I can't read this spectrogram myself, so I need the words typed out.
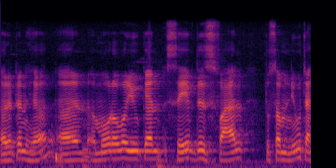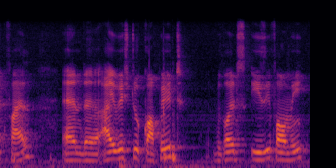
uh, written here and uh, moreover you can save this file to some new text file and uh, I wish to copy it because it's easy for me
